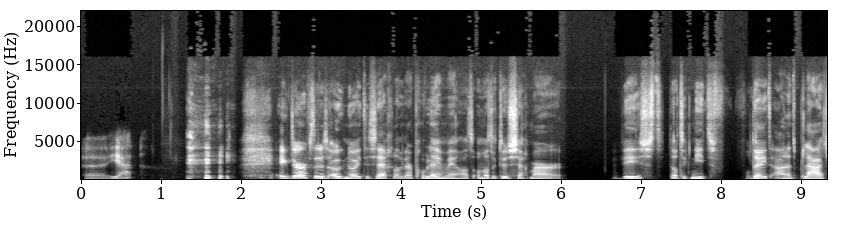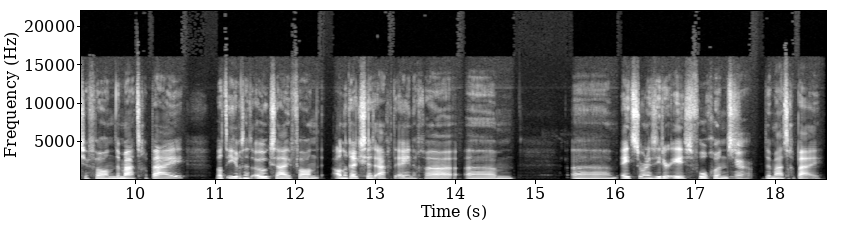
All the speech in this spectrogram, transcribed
Eh, ja. ik durfde dus ook nooit te zeggen dat ik daar problemen mee had. Omdat ik dus zeg maar wist dat ik niet voldeed aan het plaatje van de maatschappij. Wat Iris net ook zei, van anorexia is eigenlijk de enige ehm, ehm, eetstoornis die er is volgens Ja, de maatschappij.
